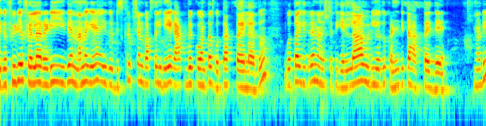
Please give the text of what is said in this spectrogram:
ಇದು ಪಿ ಡಿ ಎಫ್ ಎಲ್ಲ ರೆಡಿ ಇದೆ. ನನಗೆ ಇದು ಡಿಸ್ಕ್ರಿಪ್ಷನ್ ಬಾಕ್ಸಲ್ಲಿ ಹೇಗೆ ಹಾಕಬೇಕು ಅಂತ ಗೊತ್ತಾಗ್ತಾ ಇಲ್ಲ ಅದು. ಗೊತ್ತಾಗಿದ್ದರೆ ನಾನು ಇಷ್ಟೊತ್ತಿಗೆ ಎಲ್ಲ ವಿಡಿಯೋದು ಖಂಡಿತ ಹಾಕ್ತಾ ಇದ್ದೆ ನೋಡಿ,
